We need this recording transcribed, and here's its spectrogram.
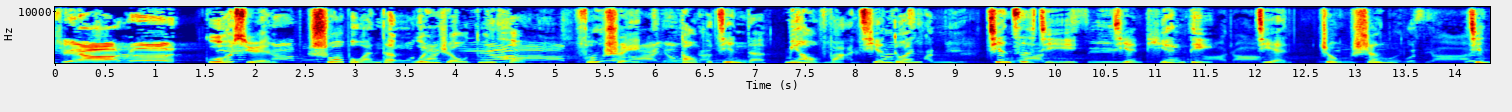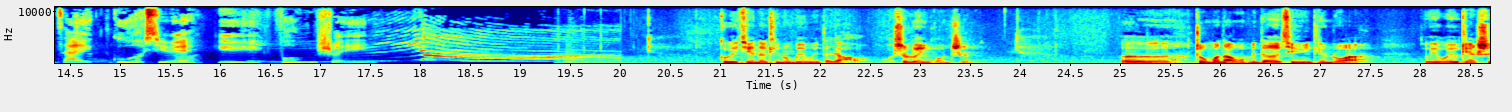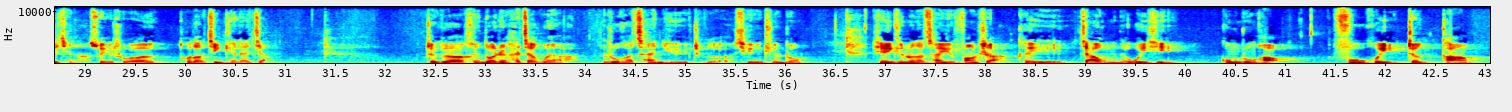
下人。国学说不完的温柔敦厚，风水道不尽的妙法千端，见自己，见天地，见众生，尽在国学与风水。各位亲爱的听众朋友们，大家好，我是罗云广志。呃，周末呢，我们的幸运听众啊，因为我有点事情啊，所以说拖到今天来讲。这个很多人还在问啊，如何参与这个幸运听众？幸运听众的参与方式啊，可以加我们的微信公众号“福慧正堂”，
